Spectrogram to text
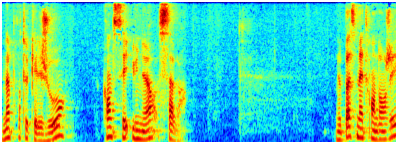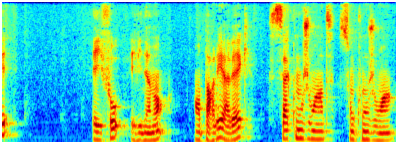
n'importe quel jour. Quand c'est une heure, ça va. Ne pas se mettre en danger, et il faut évidemment en parler avec sa conjointe, son conjoint,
